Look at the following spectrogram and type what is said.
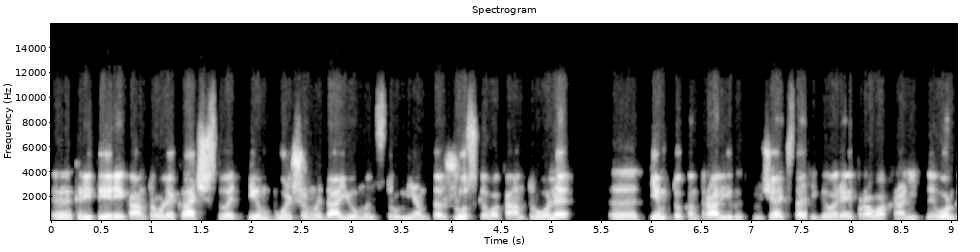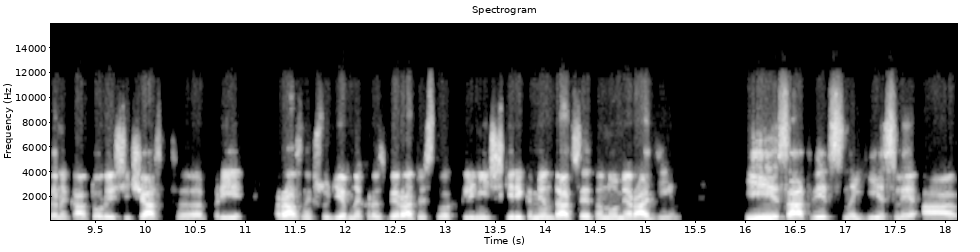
э, критерии контроля качества, тем больше мы даем инструмента жесткого контроля э, тем, кто контролирует, включая, кстати говоря, и правоохранительные органы, которые сейчас э, при разных судебных разбирательствах, клинические рекомендации – это номер один. И, соответственно, если а,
